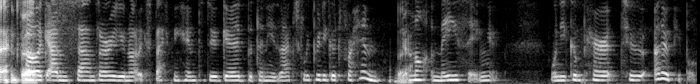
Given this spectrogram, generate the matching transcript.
and Kind uh, of like Adam Sandler, you're not expecting him to do good, but then he's actually pretty good for him, but Yeah. not amazing when you compare it to other people.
